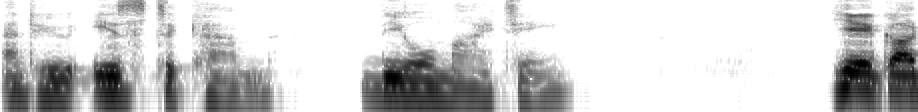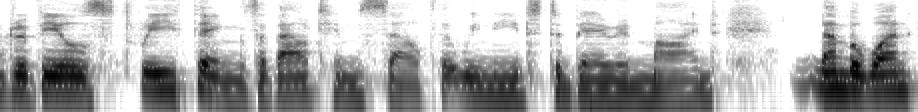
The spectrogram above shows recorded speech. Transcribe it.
and who is to come, the Almighty. Here, God reveals three things about himself that we need to bear in mind. Number one,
